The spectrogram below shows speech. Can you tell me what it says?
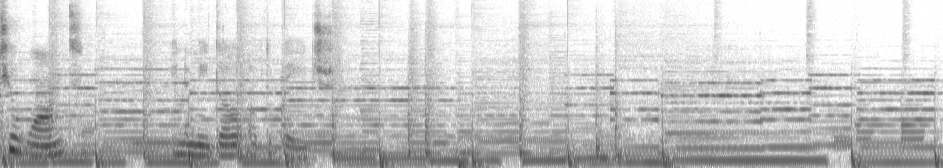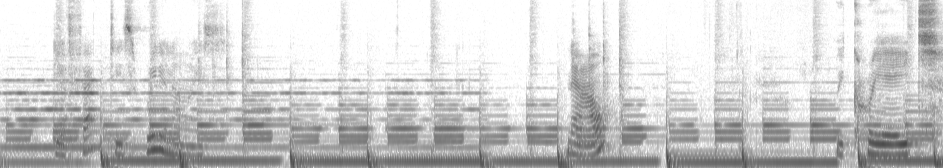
what you want in the middle of the page the effect is really nice Now we create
